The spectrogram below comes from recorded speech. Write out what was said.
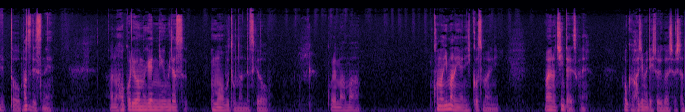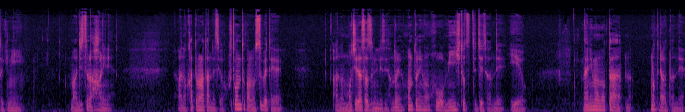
えっとまずですねあの誇りを無限に生み出す羽毛布団なんですけどこれまあまあこの今の家に引っ越す前に前の賃貸ですかね。僕初めて一人暮らしをした時にまあ実の母にねあの買ってもらったんですよ。布団とかも全てあの持ち出さずにですね本当に本当にもうほぼ身一つって出たんで家を。何も持ったな持ってなかったんで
